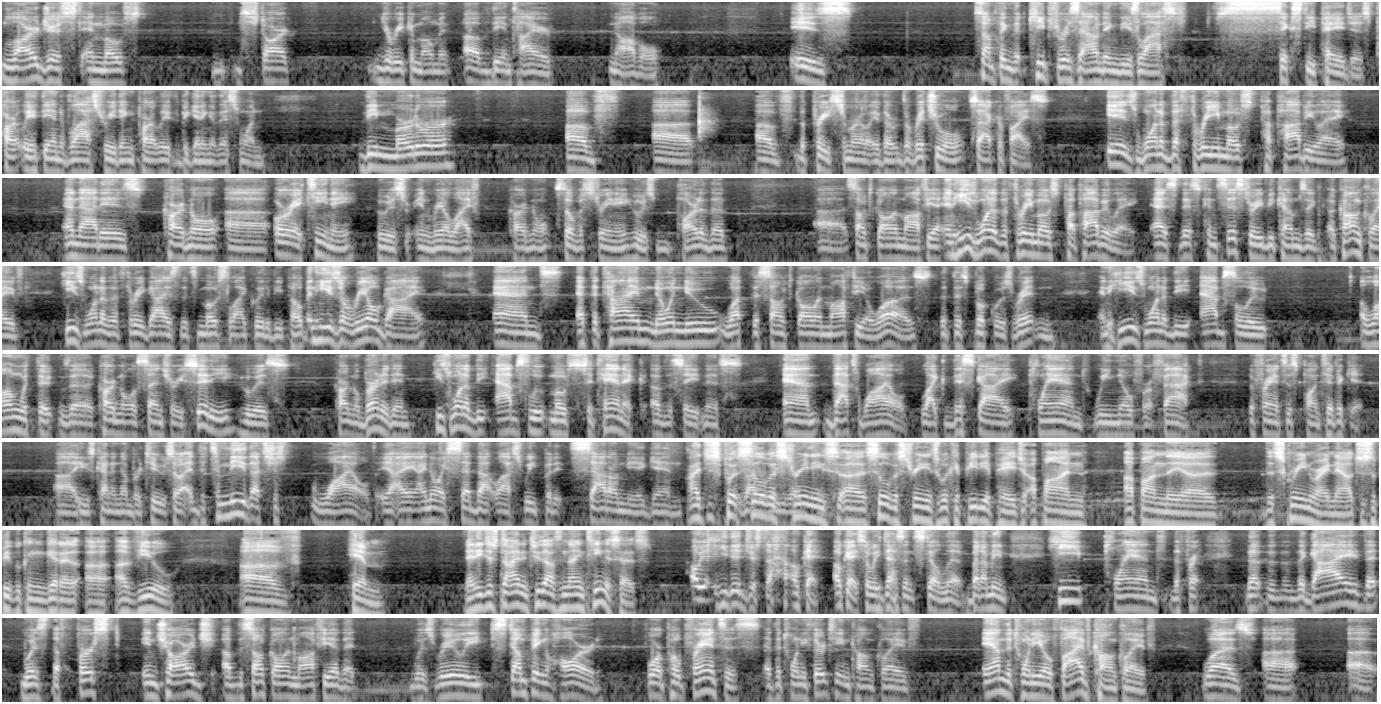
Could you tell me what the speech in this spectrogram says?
largest and most stark eureka moment of the entire novel is something that keeps resounding these last 60 pages, partly at the end of last reading, partly at the beginning of this one. The murderer of uh, of the priest from early, the, the ritual sacrifice, is one of the three most papabile, and that is Cardinal uh, Aureatini, who is in real life Cardinal Silvestrini, who is part of the uh, Gallen Mafia, and he's one of the three most papabile. As this consistory becomes a, a, conclave, he's one of the three guys that's most likely to be pope, and he's a real guy. And at the time, no one knew what the Sankt Gallen Mafia was that this book was written, and he's one of the absolute, along with the the Cardinal of Century City, who is Cardinal Bernardin. He's one of the absolute most satanic of the Satanists and that's wild. Like this guy planned, we know for a fact, the Francis pontificate. Uh, he was kind of number two. So uh, to me, that's just wild. I, I know I said that last week, but it sat on me again. I just put Silvestrini's uh, Silvestrini's Wikipedia page up on up on the uh, the screen right now, just so people can get a, a, a view of him. And he just died in 2019. It says. Oh yeah, he did just die. Okay, okay, so he doesn't still live, but I mean, he planned the fr- the, the the guy that was the first in charge of the St. Gallen Mafia that was really stumping hard for Pope Francis at the 2013 conclave and the 2005 conclave was uh, uh,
